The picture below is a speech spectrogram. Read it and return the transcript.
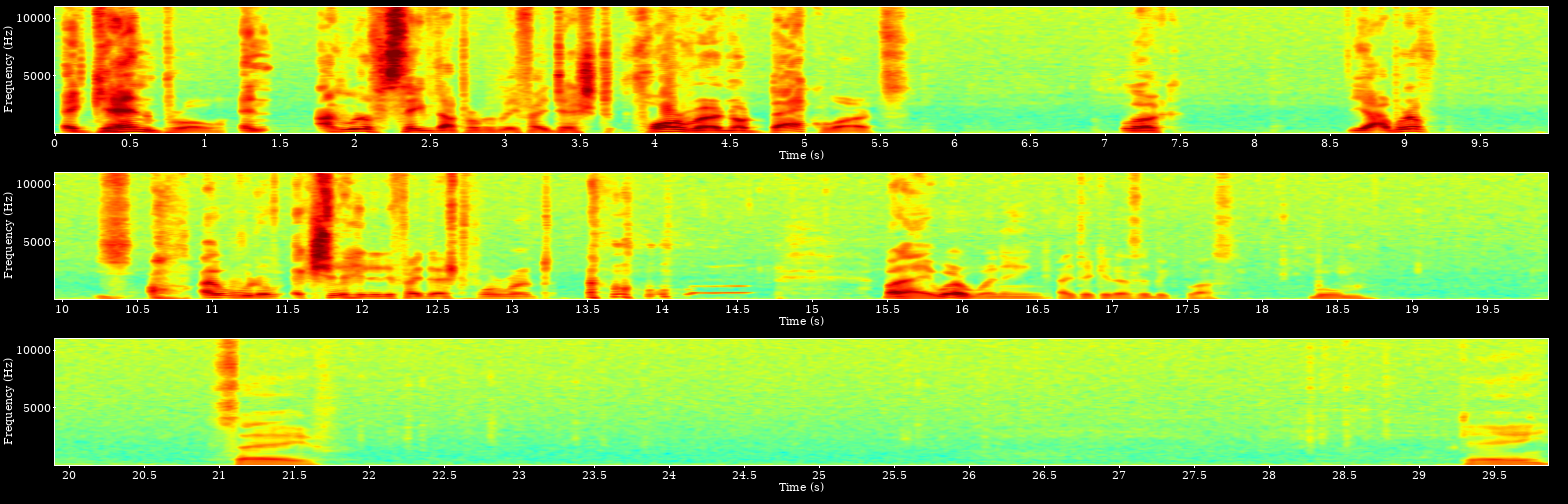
Again, bro, and I would have saved that probably if I dashed forward, not backwards. Look. Yeah, I would have. Oh, I would have actually hit it if I dashed forward. but hey, we're winning. I take it as a big plus. Boom. Save. Okay.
